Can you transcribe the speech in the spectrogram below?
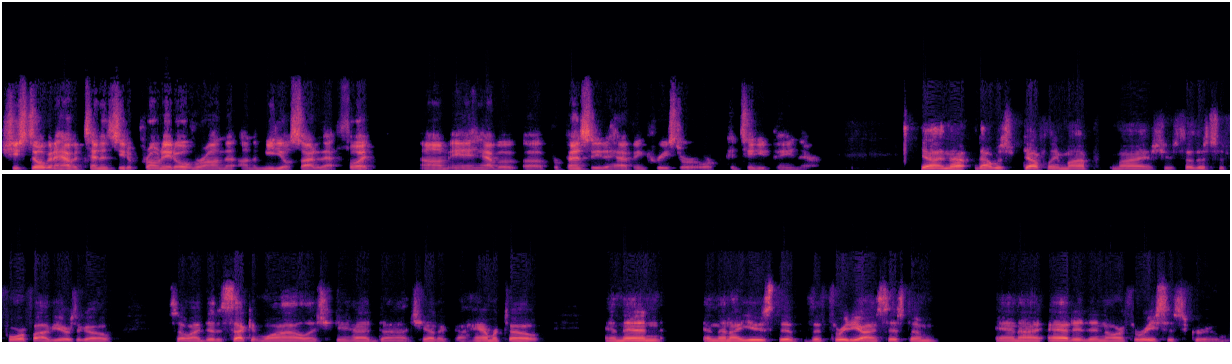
she's still going to have a tendency to pronate over on the on the medial side of that foot um, and have a, a, propensity to have increased or, or continued pain there. Yeah, and that that was definitely my my issue. So this is four or five years ago. So I did a second Weil, and she had uh, she had a, a hammer toe, and then and then I used the the 3DI system, and I added an arthroereisis screw,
